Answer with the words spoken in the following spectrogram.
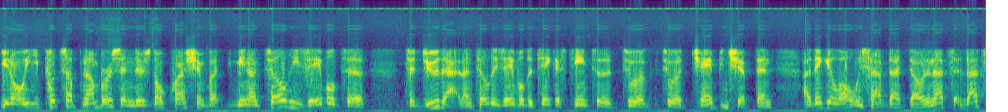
you know, he puts up numbers, and there's no question. But I mean, until he's able to to do that, until he's able to take his team to to a to a championship, then I think he'll always have that doubt, and that's that's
